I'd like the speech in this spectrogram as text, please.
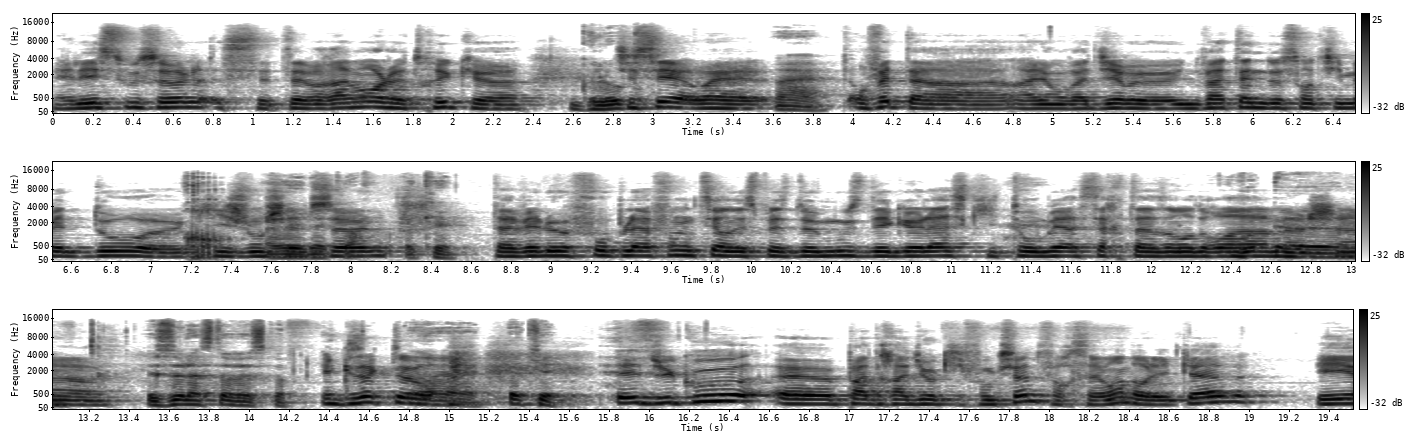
Et les sous-sols, c'était vraiment le truc. Euh, tu sais, ouais, En fait, t'as, allez, on va dire une vingtaine de centimètres d'eau euh, qui jonchait le sol. T'avais le faux plafond, tu sais, en espèce de mousse dégueulasse qui tombait à certains endroits, euh, machin. Et The Last of Us, quoi. Exactement. Et du coup, pas de radio qui fonctionne, forcément, dans les caves. Et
